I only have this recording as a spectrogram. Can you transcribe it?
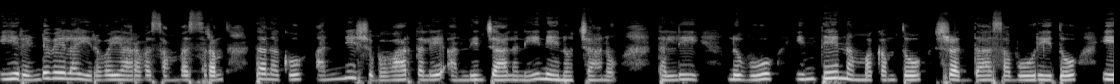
ఈ రెండు వేల ఇరవై ఆరవ సంవత్సరం తనకు అన్ని శుభవార్తలే అందించాలని నేను వచ్చాను తల్లి నువ్వు ఇంతే నమ్మకంతో శ్రద్ధ సబూరితో ఈ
